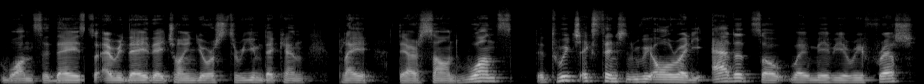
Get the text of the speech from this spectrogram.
once a day. So every day they join your stream, they can play their sound once. The Twitch extension we already added, so maybe refresh.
